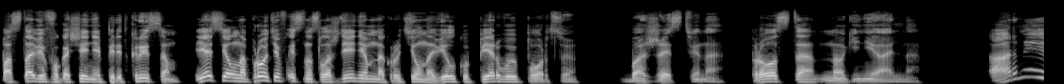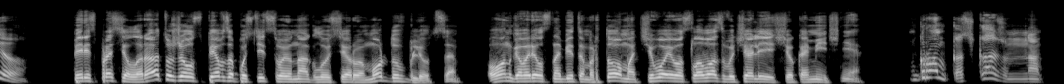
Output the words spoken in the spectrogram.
Поставив угощение перед крысом, я сел напротив и с наслаждением накрутил на вилку первую порцию. Божественно. Просто, но гениально. «Армию?» Переспросил Рат, уже успев запустить свою наглую серую морду в блюдце. Он говорил с набитым ртом, отчего его слова звучали еще комичнее. «Громко сказано.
